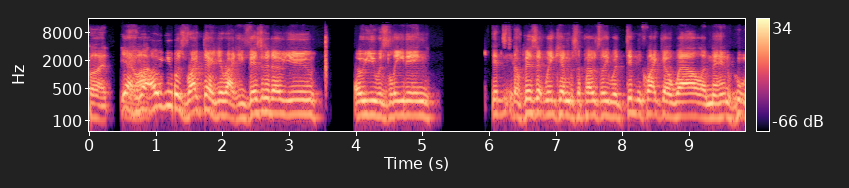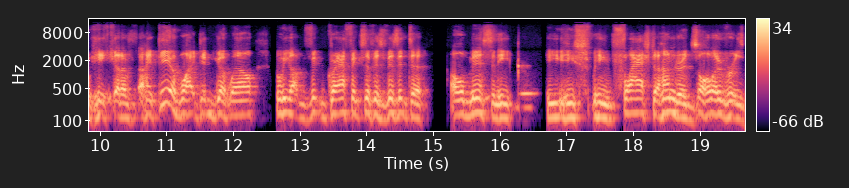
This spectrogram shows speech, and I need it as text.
But you yeah, know, well, I- OU was right there. You're right. He visited OU. OU was leading. Didn't the visit weekend was supposedly was, didn't quite go well, and then we got an idea of why it didn't go well. We got vi- graphics of his visit to Ole Miss, and he he he he flashed hundreds all over his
